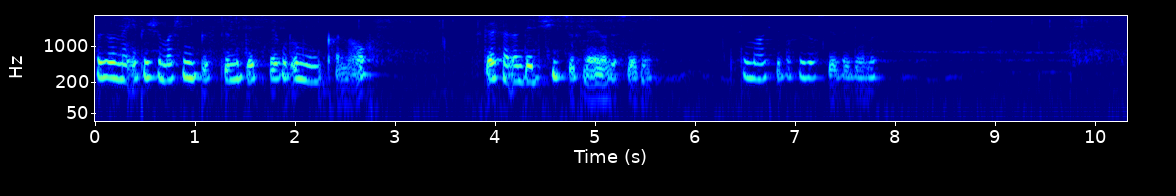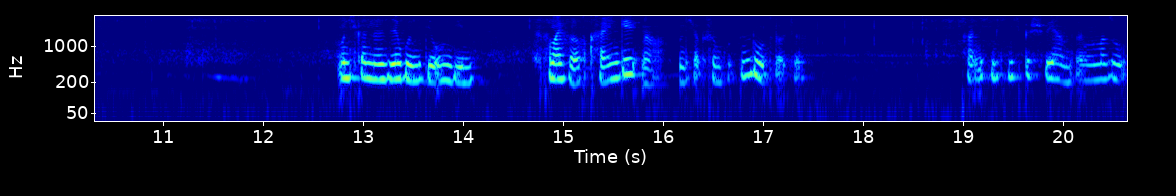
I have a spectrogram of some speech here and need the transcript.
Das ist eine epische Maschinenpistole, mit der ich sehr gut umgehen kann auch. Das Geil ist halt an der, die schießt so schnell und deswegen. Deswegen mache ich die Waffe auch sehr, sehr gerne. Und ich kann dann sehr gut mit dir umgehen. Es kam einfach noch kein Gegner. Und ich habe schon guten Loot, Leute. Kann ich mich nicht beschweren, sagen wir mal so.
